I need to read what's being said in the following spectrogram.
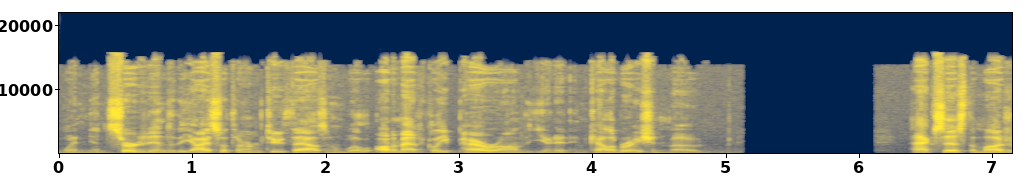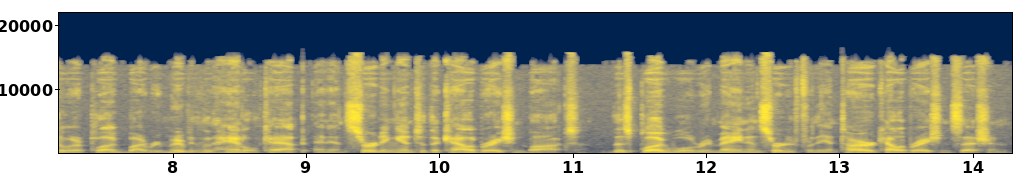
when inserted into the Isotherm 2000, will automatically power on the unit in calibration mode. Access the modular plug by removing the handle cap and inserting into the calibration box. This plug will remain inserted for the entire calibration session.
